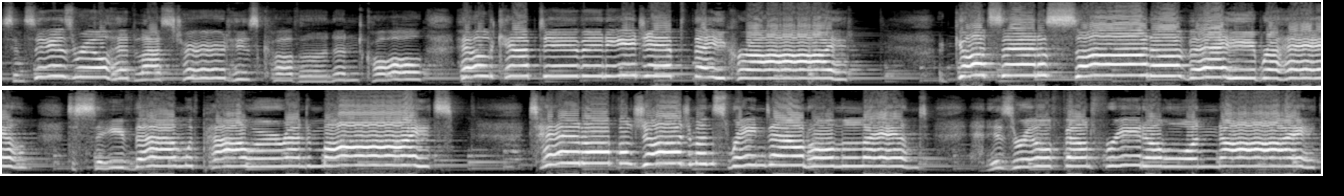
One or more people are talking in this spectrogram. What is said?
since Israel had last heard his covenant call. Held captive in Egypt, they cried. God sent a son of Abraham to save them with power and might. Israel found freedom one night.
